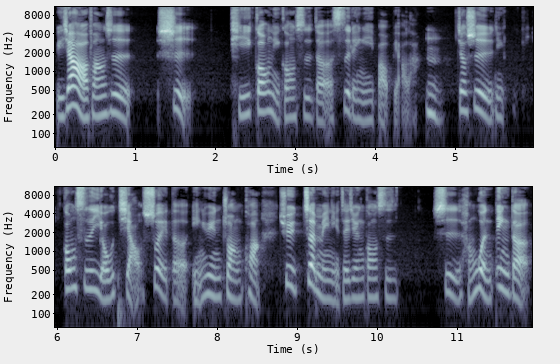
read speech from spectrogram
比较好的方式是提供你公司的四零一报表啦。嗯，就是你公司有缴税的营运状况，去证明你这间公司是很稳定的。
